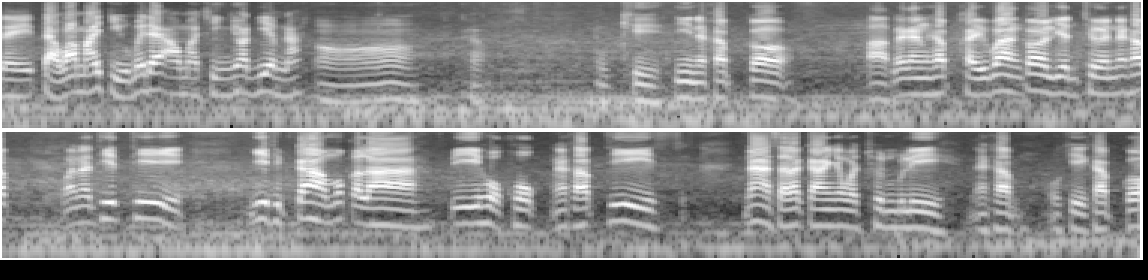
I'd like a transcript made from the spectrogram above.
ในแต่ว่าไม้จิ๋วไม่ได้เอามาชิงยอดเยี่ยมนะ อ๋อครับ โอเคนี่นะครับก็ฝากแล้วกันครับ ใครว่างก็เรียนเชิญนะครับ วันอาทิตย์ที่ 29 มกราปี 66 นะครับ ที่หน้าสารกลางจังหวัดชนบุรีนะครับ โอเคครับ ก็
